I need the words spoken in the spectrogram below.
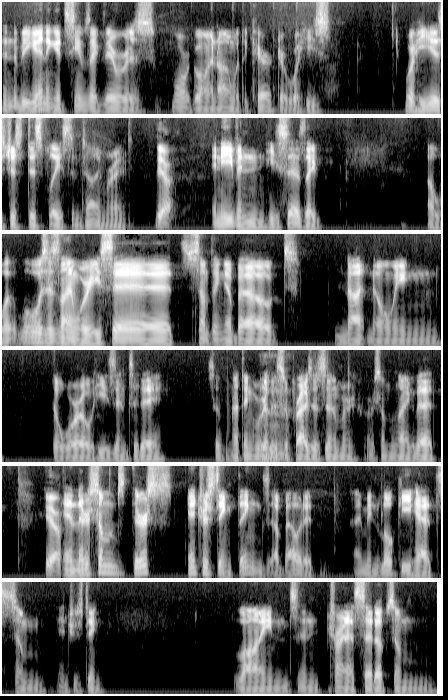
In the beginning, it seems like there was more going on with the character, where he's, where he is just displaced in time, right? Yeah. And even he says like, uh, what what was his line where he said something about not knowing the world he's in today, so nothing really Mhm. surprises him or, or something like that. Yeah. And there's some there's interesting things about it. I mean, Loki had some interesting lines and trying to set up some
